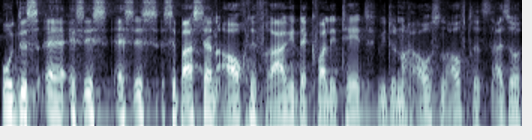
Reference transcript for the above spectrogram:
Und es, äh, es, ist, es ist, Sebastian, auch eine Frage der Qualität, wie du nach außen auftrittst. Also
